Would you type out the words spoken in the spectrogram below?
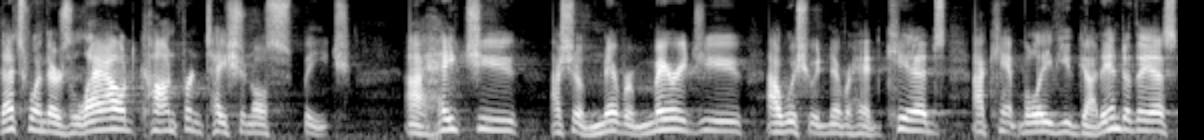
That's when there's loud confrontational speech. I hate you. I should have never married you. I wish we'd never had kids. I can't believe you got into this.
